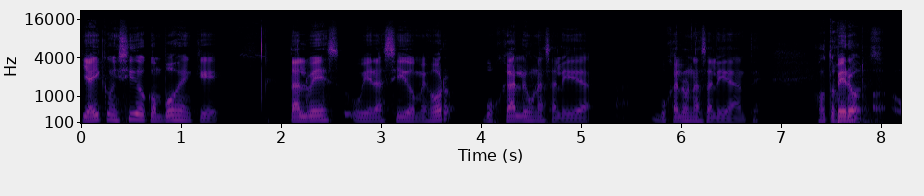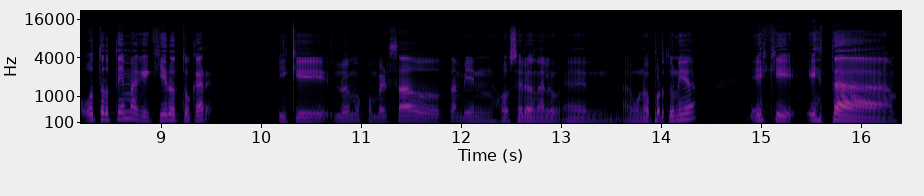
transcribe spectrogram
Y ahí coincido con vos en que tal vez hubiera sido mejor buscarle una salida, buscarle una salida antes. Pero otro tema que quiero tocar y que lo hemos conversado también, José, en, en alguna oportunidad, es que esta,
